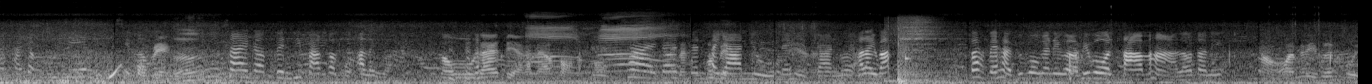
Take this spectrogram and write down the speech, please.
นะคะกับพี่จิ้นศิลผมเองใช่กับเป็นพี่ปั๊กกับโบอะไรวะ เราได้เสียกันแล้วสองสามรอบใช่ก็เป็นพยานอยู่ในเหตุการณ์ด้วย อะไรวะไปไปหาพี่โบกันดีกว่า พี่โบตามหาแล้วตอนนี้อ๋อมันไม่มีเพื่อนคุย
